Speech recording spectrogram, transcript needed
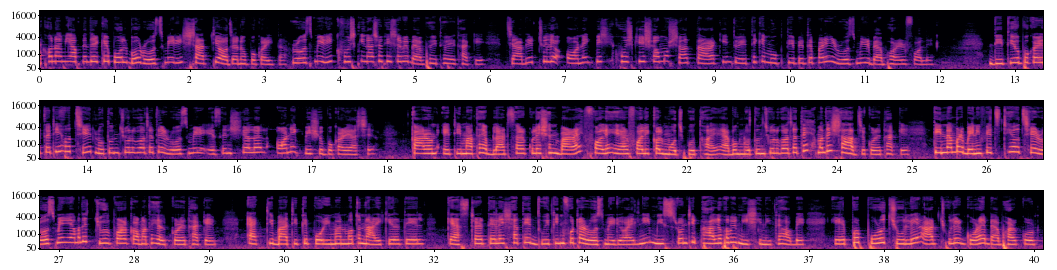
এখন আমি আপনাদেরকে বলব রোজমেরির সাতটি অজানা উপকারিতা। রোজমেরি খুশকিনাশক হিসেবে ব্যবহৃত হয়ে থাকে। যাদের চুলে অনেক বেশি খুশকির সমস্যা, তারা কিন্তু এ থেকে মুক্তি পেতে পারে রোজমেরির ব্যবহারের ফলে। দ্বিতীয় উপকারিতাটি হচ্ছে, নতুন চুল গজাতে রোজমির এসেনশিয়াল অয়েল অনেক বেশি উপকারে আসে। কারণ এটি মাথায় ব্লাড সার্কুলেশন বাড়ায়, ফলে হেয়ার ফলিকল মজবুত হয় এবং নতুন চুল গজাতে আমাদের সাহায্য করে থাকে। তিন নম্বর বেনিফিটসটি হচ্ছে রোজমেরি আমাদের চুল পড়া কমাতে হেল্প করে থাকে। একটি বাটিতে পরিমাণ মতো নারিকেল তেল ক্যাস্টার তেলের সাথে দুই তিন ফোঁটা রোজমেরি অয়েল নিয়ে মিশ্রণটি ভালোভাবে মিশিয়ে নিতে হবে। এরপর পুরো চুলে আর চুলের গোড়ায় ব্যবহার করুন।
